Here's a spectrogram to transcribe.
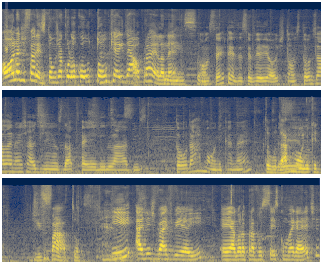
olha a diferença. Então já colocou o tom que é ideal pra ela, né? Isso. Com certeza. Você vê aí, ó, os tons todos alaranjadinhos da pele, lábios. Toda harmônica, né? Toda harmônica. De fato. E a gente vai ver aí, é, agora para vocês, como é Gaete?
